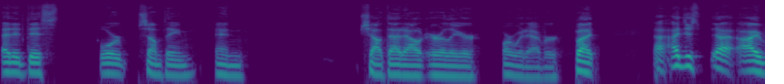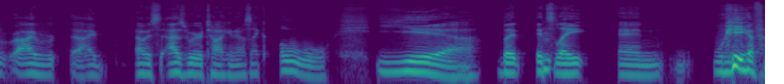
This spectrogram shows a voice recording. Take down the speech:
edit this or something and shout that out earlier or whatever. But I I just uh, I I I I was as we were talking, I was like, oh yeah, but it's late and we have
